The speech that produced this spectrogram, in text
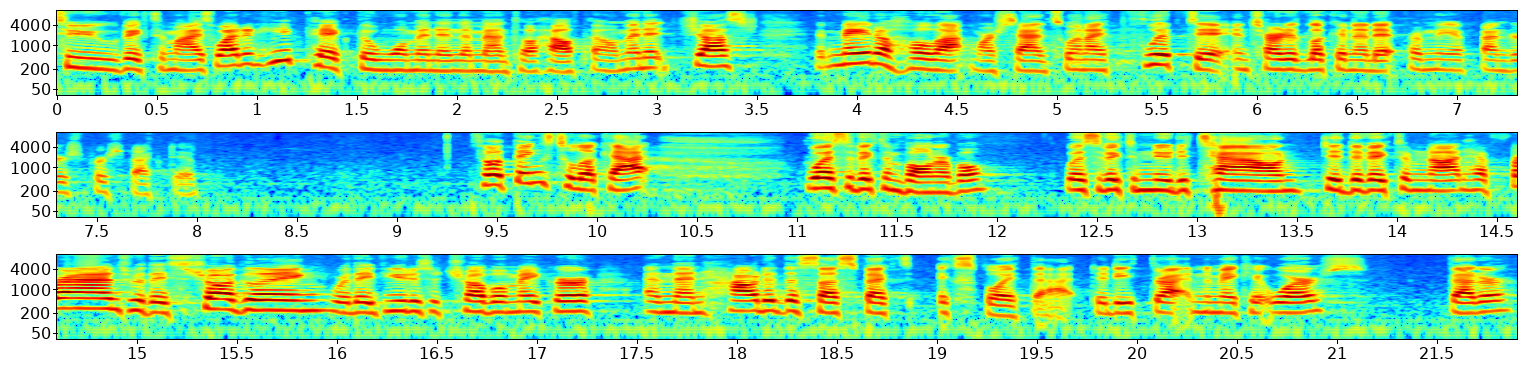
to victimize? Why did he pick the woman in the mental health home? And it just, it made a whole lot more sense when I flipped it and started looking at it from the offender's perspective. So things to look at. Was the victim vulnerable? Was the victim new to town? Did the victim not have friends? Were they struggling? Were they viewed as a troublemaker? And then how did the suspect exploit that? Did he threaten to make it worse? Better?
